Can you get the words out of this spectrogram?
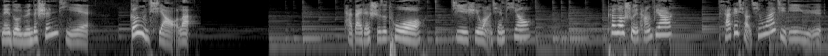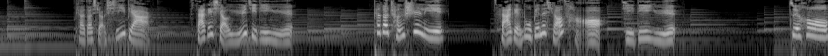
那朵云的身体更小了。它带着狮子兔继续往前飘，飘到水塘边儿，洒给小青蛙几滴雨；飘到小溪边儿，洒给小鱼几滴雨。飘到城市里，洒给路边的小草几滴雨。最后，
